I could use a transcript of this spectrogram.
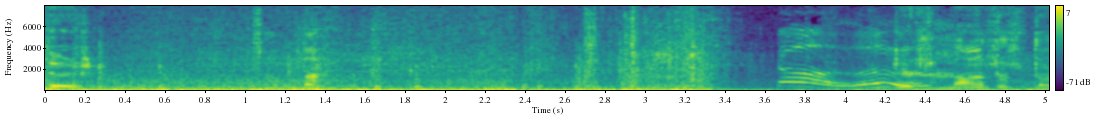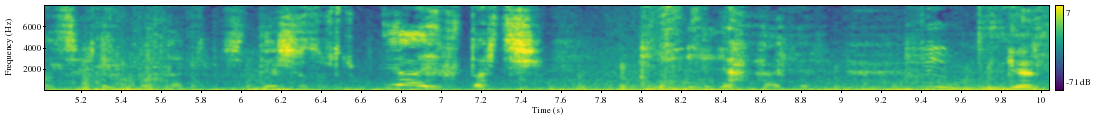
Төр замдаа. Гэл наалалт бол сэрхийлбудаа чи дээшээ сурч. Яа их дарч. Гэл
